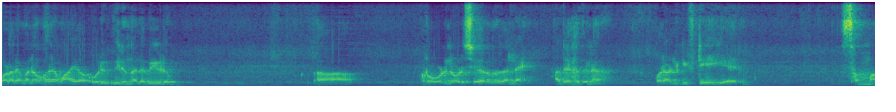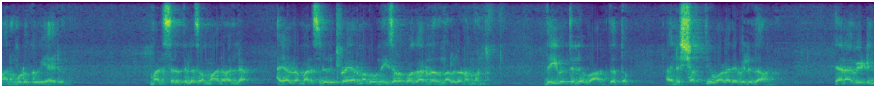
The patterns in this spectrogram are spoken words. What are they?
വളരെ മനോഹരമായ ഒരു ഇരുനില വീടും റോഡിനോട് ചേർന്ന് തന്നെ അദ്ദേഹത്തിന് ഒരാൾ ഗിഫ്റ്റ് ചെയ്യുകയായിരുന്നു. സമ്മാനം കൊടുക്കുകയായിരുന്നു. മത്സരത്തിലെ സമ്മാനമല്ല. അയാളുടെ മനസ്സിലൊരു പ്രേരണ തോന്നി ഈ ചെറുപ്പക്കാരന് ഇത് നൽകണമെന്ന്. ദൈവത്തിന്റെ വാഗ്ദത്വം അതിന്റെ ശക്തി വളരെ വലുതാണ്. ഞാൻ ആ വീട്ടിൽ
